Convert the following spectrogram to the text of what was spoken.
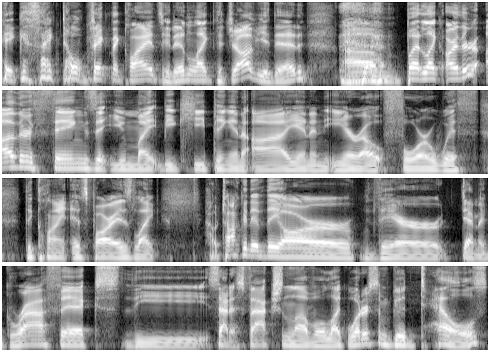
make is like don't pick the clients who didn't like the job you did. Um, but like, are there other things that you might be keeping an eye and an ear out for with the client as far as like, how talkative they are, their demographics, the satisfaction level. Like, what are some good tells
